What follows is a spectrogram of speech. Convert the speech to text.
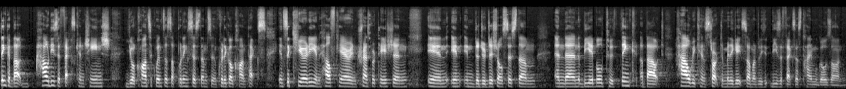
think about how these effects can change your consequences of putting systems in critical contexts, in security, in healthcare, in transportation, in, in, in the judicial system, and then be able to think about how we can start to mitigate some of these effects as time goes on.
